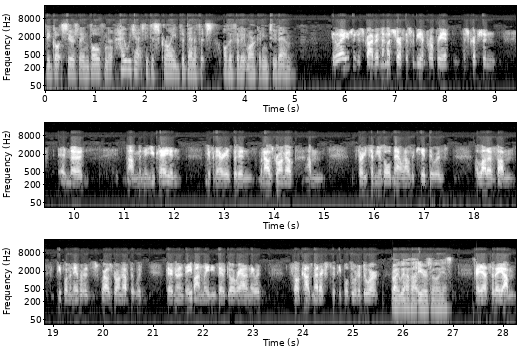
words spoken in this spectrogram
they got seriously involved in it, how would you actually describe the benefits of affiliate marketing to them? The way I usually describe it, and I'm not sure if this would be an appropriate description in the um, in the UK and different areas. But in when I was growing up, I'm 37 years old now. When I was a kid, there was a lot of um, people in the neighborhoods where I was growing up that would they're known as Avon ladies. They would go around and they would sell cosmetics to people door to door. Right, we have that here as well. Yes. Okay, yeah. So they um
